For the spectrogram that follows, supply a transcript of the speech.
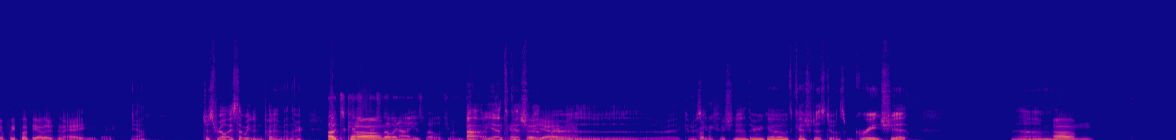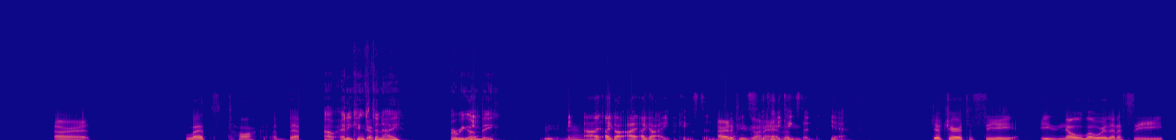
If we put the others in A, he's A. Just realized that we didn't put him in there. Oh, Takeshita as Um, well in A as well. If you want. To Oh that. yeah, Takeshita, Takeshita. yeah. Where is- Could Couldn't have Takeshita. There you go. Takeshita's doing some great shit. Um, Um. All right. Let's talk about. oh, Eddie Kingston A? Or are we going Yeah. B? Yeah. I, I got I, I got A for Kingston. All right, if he's going It's A, Eddie Kingston, yeah, Jeff Jarrett's a C. He's no lower than a C.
